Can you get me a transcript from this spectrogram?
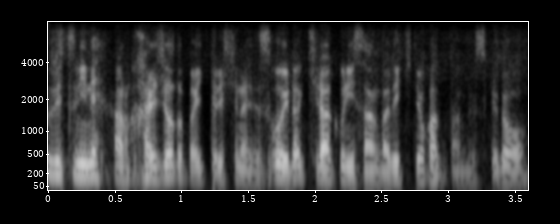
別にね、あの会場とか行ったりしないですごい気楽に参加できてよかったんですけど、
